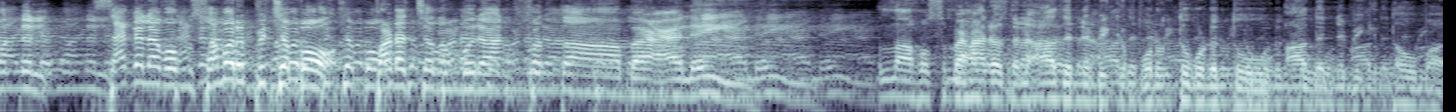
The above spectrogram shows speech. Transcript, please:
മുന്നിൽ സകലവും സമർപ്പിച്ചപ്പോ പടച്ച തൗബ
